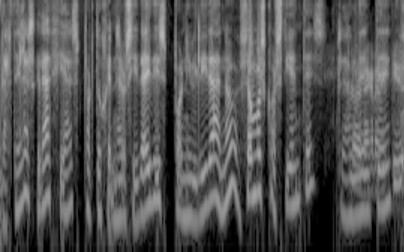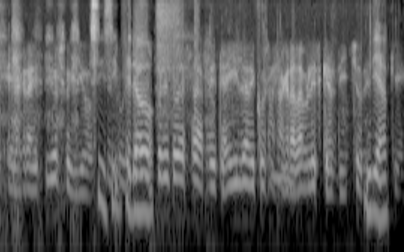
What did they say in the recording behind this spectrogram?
darte las gracias por tu generosidad y disponibilidad, ¿no? Somos conscientes realmente. el, agradecido, soy yo. Sí, sí, pero. De toda esa retaíla de cosas agradables que has dicho, ya. Que,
